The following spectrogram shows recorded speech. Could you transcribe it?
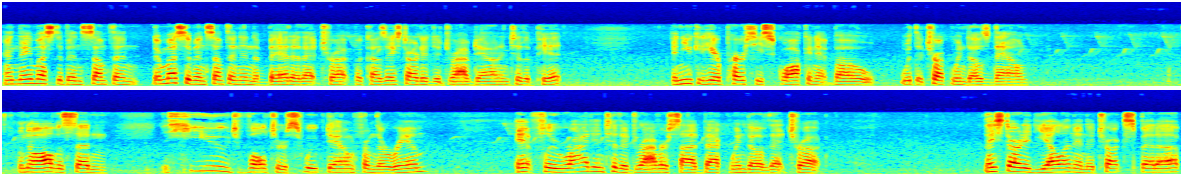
and they must have been something. There must have been something in the bed of that truck because they started to drive down into the pit, and you could hear Percy squawking at Bo with the truck windows down. And all of a sudden, this huge vulture swooped down from the rim it flew right into the driver's side back window of that truck. They started yelling, and the truck sped up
